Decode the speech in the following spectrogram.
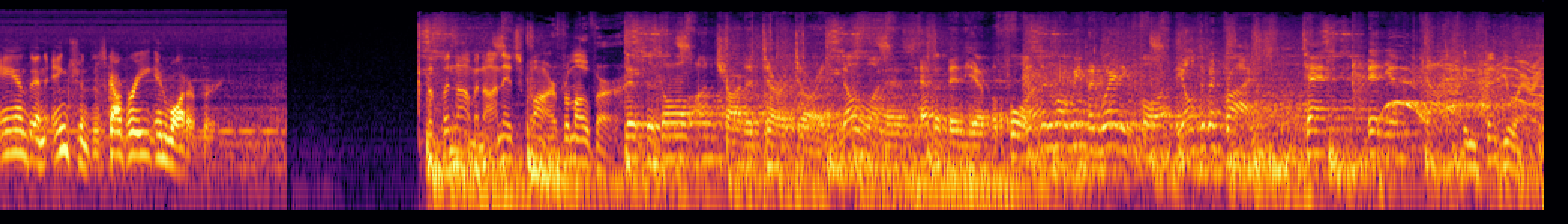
and an ancient discovery in Waterford. The phenomenon is far from over. This is all uncharted territory. No one has ever been here before. This is what we've been waiting for. The ultimate prize. $10 billion. In February,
